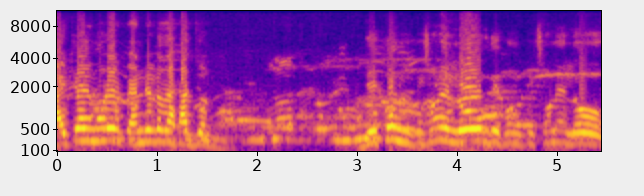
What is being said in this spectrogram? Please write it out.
আইটিআই মোড়ের প্যান্ডেলটা দেখার জন্য। দেখুন, পিছনে লোক, দেখুন, পিছনে লোক।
